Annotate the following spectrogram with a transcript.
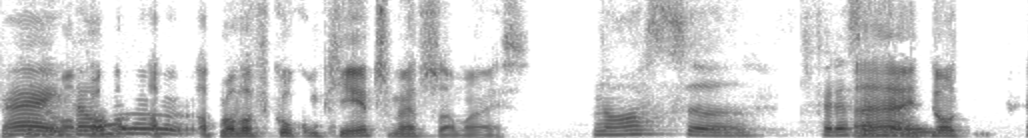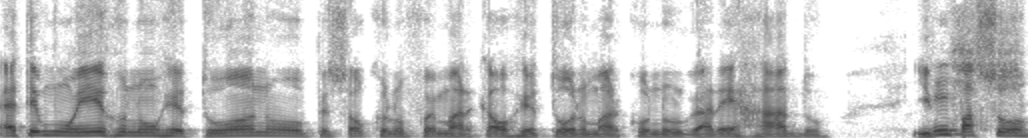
Um é, problema. Então... A, prova, a, a, prova, ficou com 500 metros a mais. Nossa, diferença é, então é, teve um erro no retorno, o pessoal quando foi marcar o retorno marcou no lugar errado e Ixi. passou,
